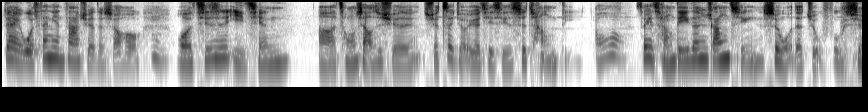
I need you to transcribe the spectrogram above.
对，我在念大学的时候，嗯，我其实以前啊从小是学学最久的乐器其实是长笛。哦，所以长笛跟钢琴是我的主副修，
